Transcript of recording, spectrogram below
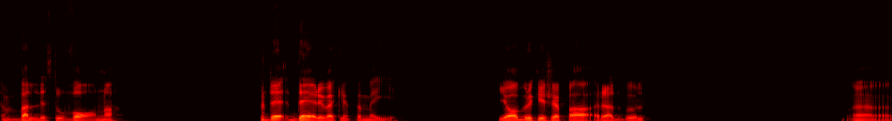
en väldigt stor vana. För det, det är det ju verkligen för mig. Jag brukar ju köpa Red Bull. Eh,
